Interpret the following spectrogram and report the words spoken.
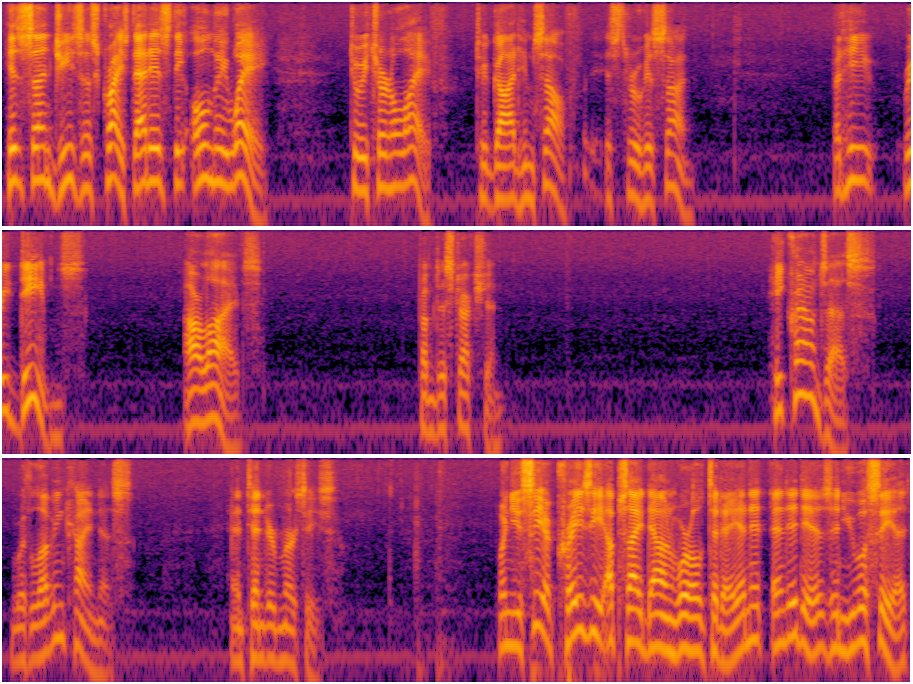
his son Jesus Christ. That is the only way to eternal life, to God himself, is through his son. But he redeems our lives from destruction. He crowns us with loving kindness and tender mercies. When you see a crazy upside down world today, and it, and it is, and you will see it,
